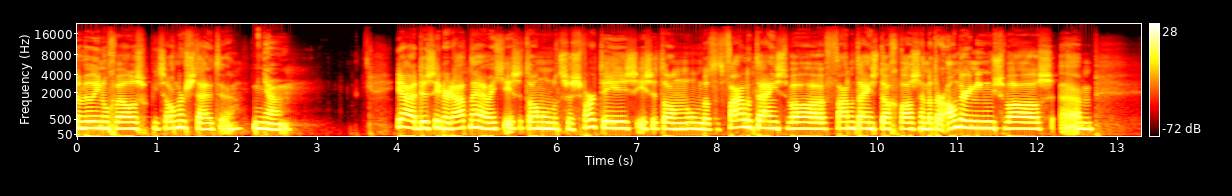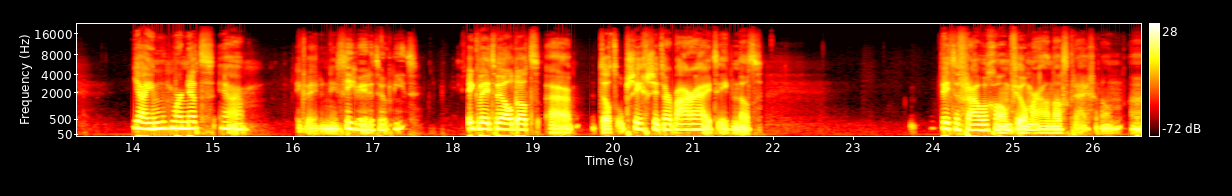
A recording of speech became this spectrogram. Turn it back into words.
dan wil je nog wel eens op iets anders stuiten. ja. Ja, dus inderdaad, nou ja, weet je, is het dan omdat ze zwart is? Is het dan omdat het Valentijns Valentijnsdag was en dat er ander nieuws was? Ehm, ja, je moet maar net, ja, ik weet het niet. Ik weet het ook niet. Ik weet wel dat, eh, dat op zich zit er waarheid in dat witte vrouwen gewoon veel meer aandacht krijgen dan eh,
